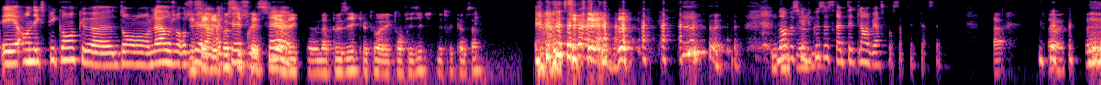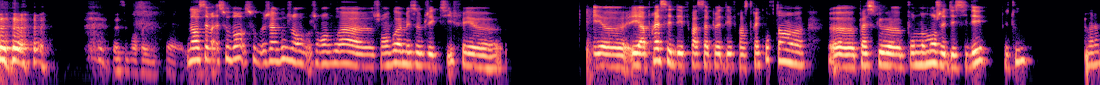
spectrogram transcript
Et en expliquant que euh, dans, là, aujourd'hui, à l'heure aussi précis fais. avec euh, ma pesée que toi avec ton physique, des trucs comme ça. c'est terrible. Non, parce que du coup, ce serait peut-être l'inverse pour certaines personnes. Ah ouais. Ouais, c'est pour ça que ça. Non, c'est vrai, souvent, souvent- j'avoue que je renvoie, euh, je renvoie à mes objectifs et, euh, et, euh, et après, c'est des phrases, ça peut être des phrases très courtes, hein, euh, parce que pour le moment, j'ai décidé, c'est tout. Voilà,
